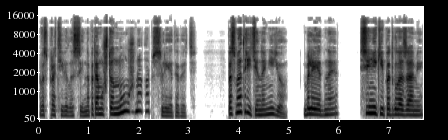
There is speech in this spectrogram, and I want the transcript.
воспротивилась Инна. — Потому что нужно обследовать. Посмотрите на нее. Бледная, синяки под глазами.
